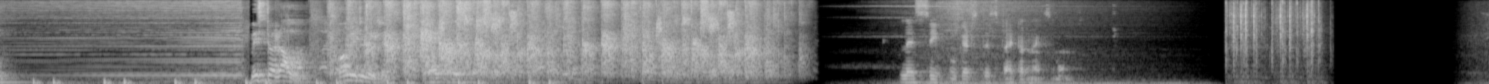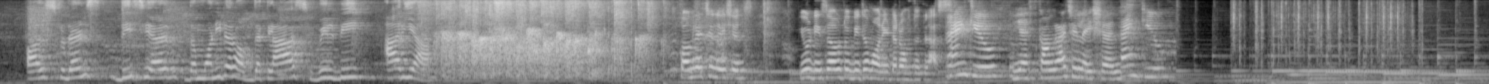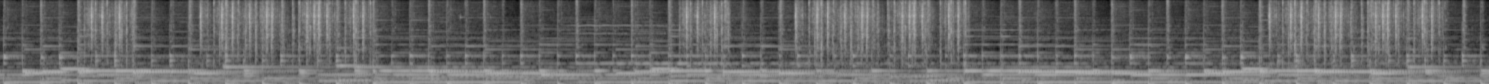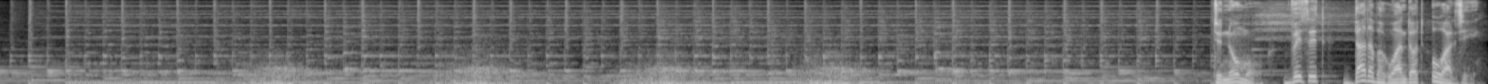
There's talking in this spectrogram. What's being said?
Mr. Rahul. Congratulations. Let's see who gets this title next month. All students, this year the monitor of the class will be Arya. Congratulations. You deserve to be the monitor of the class. Thank you. Yes, congratulations. Thank you. To know more, visit dadabhagwan.org.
